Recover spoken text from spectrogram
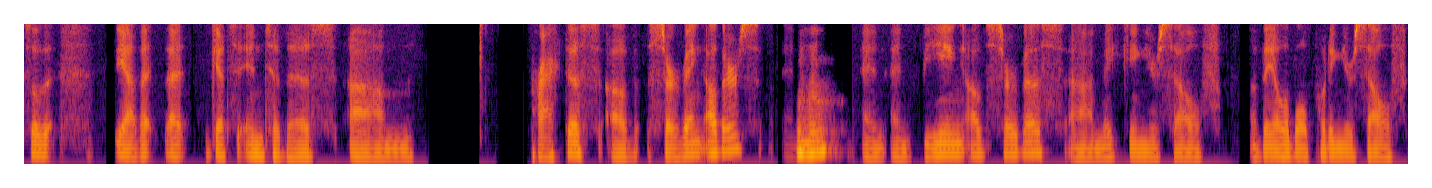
So that, yeah, that, that gets into this um, practice of serving others and, mm-hmm. and, and being of service, uh, making yourself available, putting yourself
